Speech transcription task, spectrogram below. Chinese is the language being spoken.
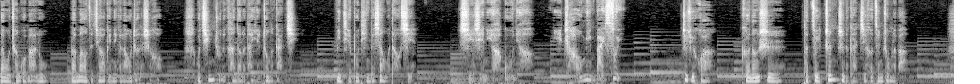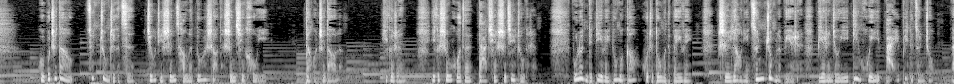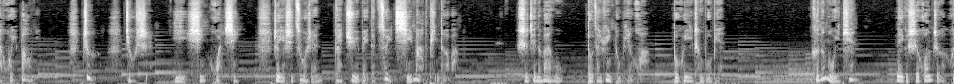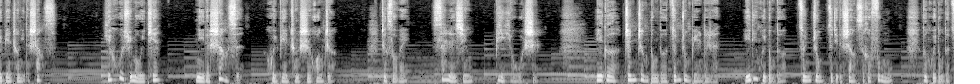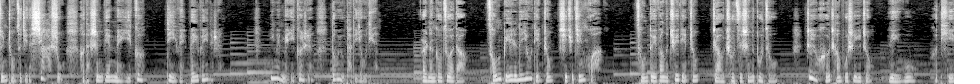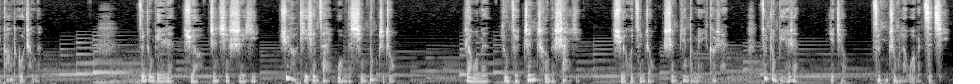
当我穿过马路，把帽子交给那个老者的时候，我清楚的看到了他眼中的感激。并且不停的向我道谢，谢谢你啊，姑娘，你长命百岁。这句话，可能是他最真挚的感激和尊重了吧。我不知道“尊重”这个词究竟深藏了多少的深情厚谊，但我知道了，一个人，一个生活在大千世界中的人。不论你的地位多么高，或者多么的卑微，只要你尊重了别人，别人就一定会以百倍的尊重来回报你。就是以心换心，这也是做人该具备的最起码的品德吧。世间的万物都在运动变化，不会一成不变。可能某一天，那个拾荒者会变成你的上司。也或许某一天，你的上司会变成拾荒者。正所谓，三人行，必有我师。一个真正懂得尊重别人的人，一定会懂得尊重自己的上司和父母，更会懂得尊重自己的下属和他身边每一个地位卑微的人。因为每一个人都有他的优点，而能够做到从别人的优点中吸取精华。从对方的缺点中找出自身的不足，这又何尝不是一种领悟和提高的过程呢？尊重别人需要真心实意，需要体现在我们的行动之中。让我们用最真诚的善意，学会尊重身边的每一个人，尊重别人，也就尊重了我们自己。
